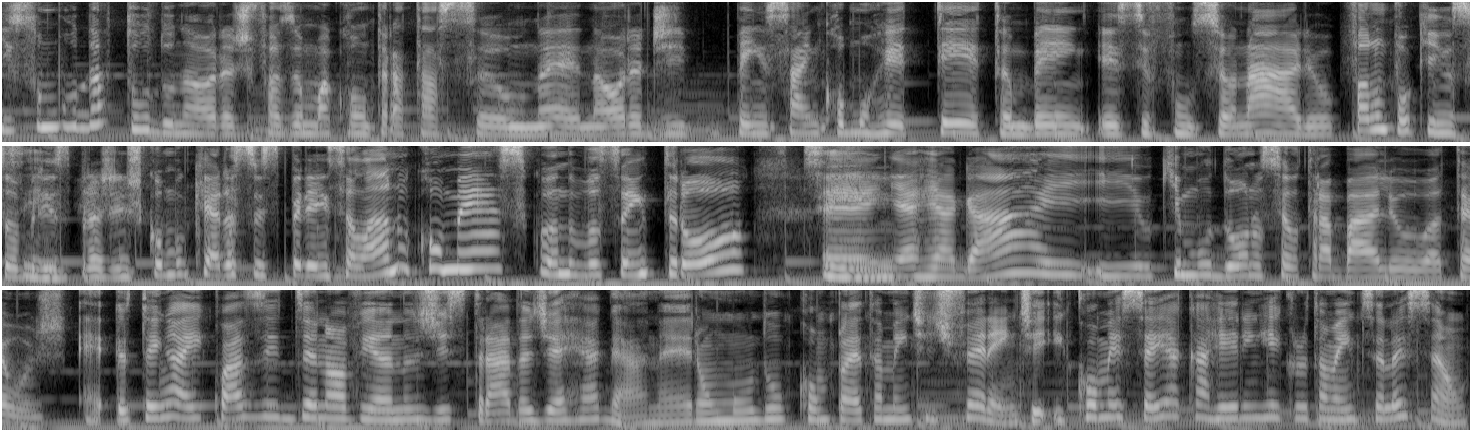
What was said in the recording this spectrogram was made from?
Isso muda tudo na hora de fazer uma contratação, né? Na hora de pensar em como reter também esse funcionário. Fala um pouquinho sobre Sim. isso pra gente. Como que era a sua experiência lá no começo, quando você entrou é, em RH e, e, o que mudou no seu trabalho até hoje? É, eu tenho aí quase 19 anos de estrada de RH, né? Era um mundo completamente diferente. E comecei a carreira em recrutamento e seleção.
